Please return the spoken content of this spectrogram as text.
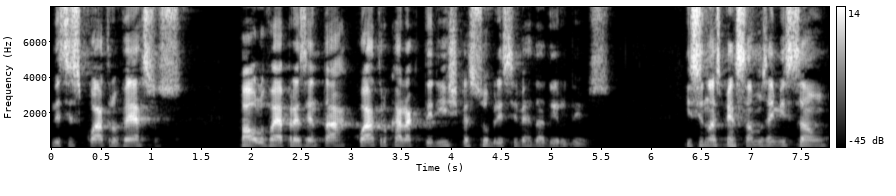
nesses quatro versos, Paulo vai apresentar quatro características sobre esse verdadeiro Deus. E se nós pensamos em missão,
